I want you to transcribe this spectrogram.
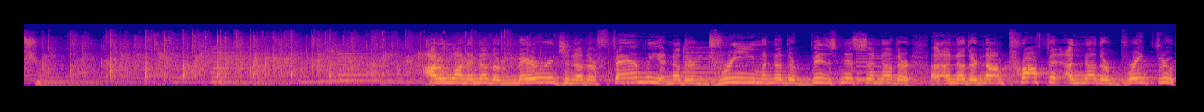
to you. I don't want another marriage, another family, another dream, another business, another, uh, another nonprofit, another breakthrough.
